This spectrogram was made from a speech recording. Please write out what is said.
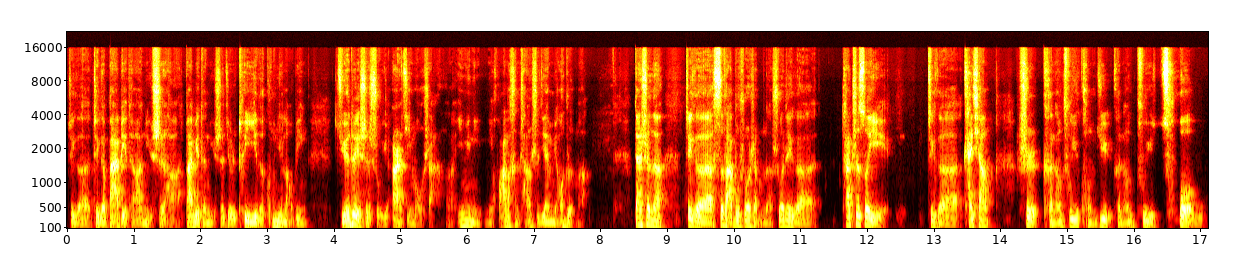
这个这个巴比特啊女士哈，巴比特女士就是退役的空军老兵，绝对是属于二级谋杀啊，因为你你花了很长时间瞄准嘛。但是呢，这个司法部说什么呢？说这个他之所以这个开枪是可能出于恐惧，可能出于错误，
